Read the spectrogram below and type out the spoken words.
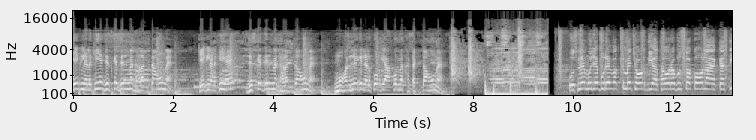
एक लड़की है जिसके दिल में धड़कता हूँ मैं। एक लड़की है जिसके दिल में धड़कता हूँ मैं। मोहल्ले के लड़कों की आँखों में खटकता हूँ मैं। उसने मुझे बुरे वक्त में छोड़ दिया था और अब उसका कॉल आया। कहती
